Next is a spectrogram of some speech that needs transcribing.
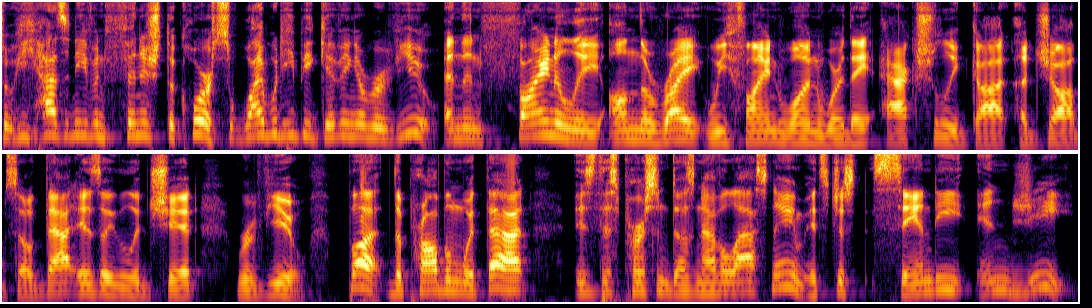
So he hasn't even finished the course. So why would he be giving a review? And then finally on the right, we find one where they actually got a job. So that is a legit review. But the problem with that is this person doesn't have a last name. It's just Sandy NG.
